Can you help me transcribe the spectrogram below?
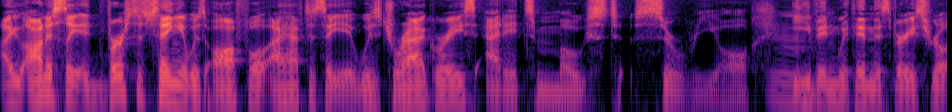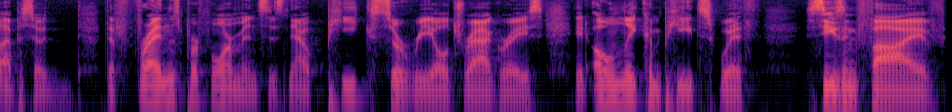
I honestly versus saying it was awful, I have to say it was Drag Race at its most surreal. Hmm. Even within this very surreal episode, the Friends performance is now peak surreal Drag Race. It only competes with season 5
